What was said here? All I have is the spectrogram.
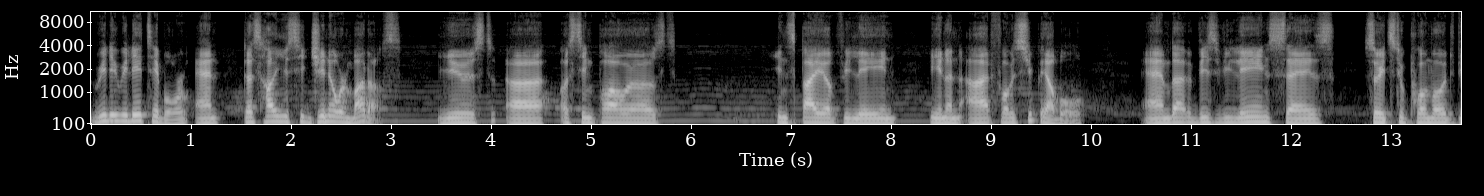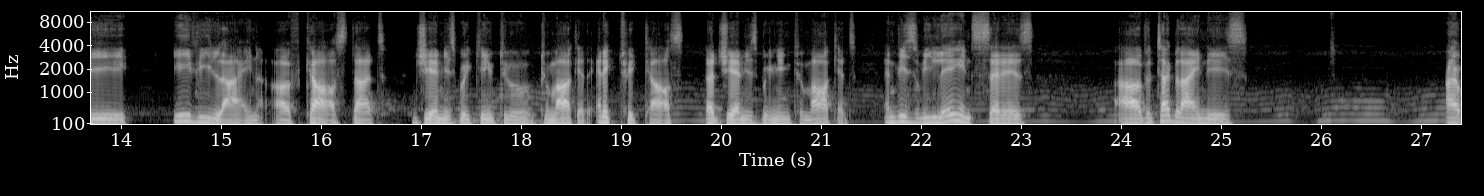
really relatable. And that's how you see General Motors used uh, Austin Powers inspired villain in an ad for the Super Bowl. And uh, this villain says, so it's to promote the EV line of cars that GM is bringing to, to market, electric cars that GM is bringing to market. And this villain says, uh, the tagline is, I,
